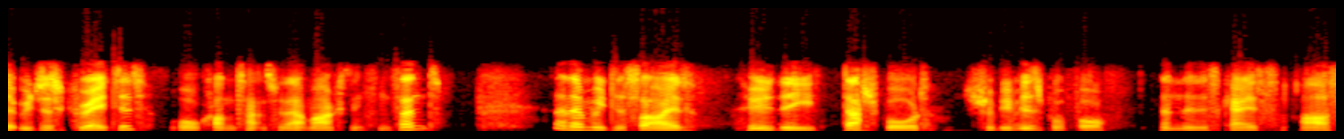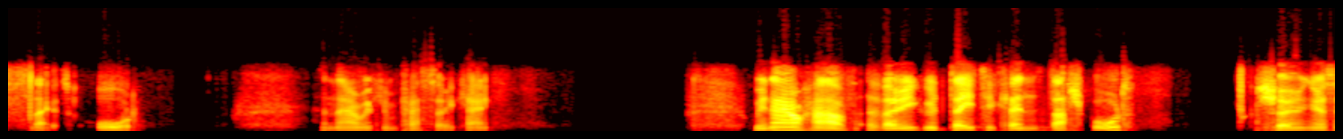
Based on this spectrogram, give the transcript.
that we just created, all contacts without marketing consent, and then we decide who the dashboard should be visible for. And in this case, I'll select all. And now we can press OK. We now have a very good data cleanse dashboard showing us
